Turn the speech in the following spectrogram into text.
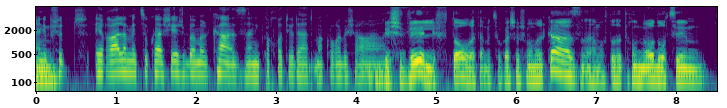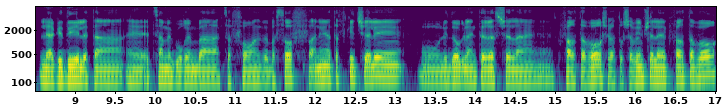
אני פשוט ערה למצוקה שיש במרכז, אני פחות יודעת מה קורה בשאר ה... בשביל לפתור את המצוקה שיש במרכז, המוסדות התכנון מאוד רוצים להגדיל את היצע המגורים בצפון, ובסוף אני, התפקיד שלי הוא לדאוג לאינטרס של אה, כפר תבור, של התושבים של אה, כפר תבור,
